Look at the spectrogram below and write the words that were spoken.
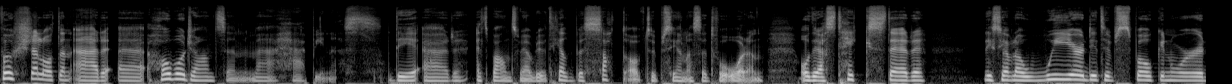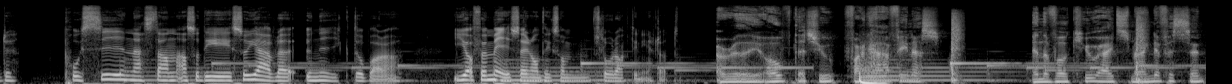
Första låten är eh, Hobo Johnson med Happiness. Det är ett band som jag har blivit helt besatt av typ senaste två åren. Och deras texter, det är så jävla weird, det är typ spoken word, poesi nästan. Alltså det är så jävla unikt och bara, ja för mig så är det någonting som slår rakt in i hjärtat. I really hope that you find happiness. And the book you write's magnificent.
